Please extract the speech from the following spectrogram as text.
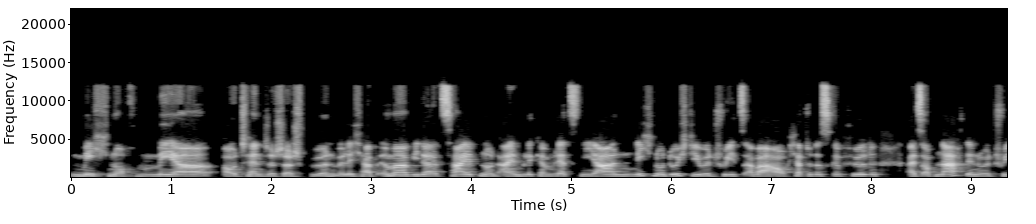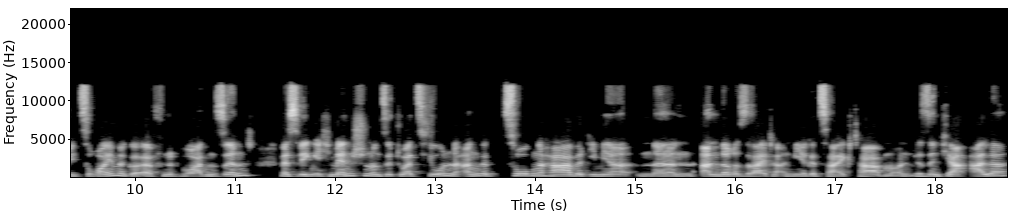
mich noch mehr authentischer spüren will. Ich habe immer wieder Zeiten und Einblicke im letzten Jahr, nicht nur durch die Retreats, aber auch, ich hatte das Gefühl, als ob nach den Retreats Räume geöffnet worden sind, weswegen ich Menschen und Situationen angezogen habe, die mir eine andere Seite an mir gezeigt haben. Und wir sind ja alle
